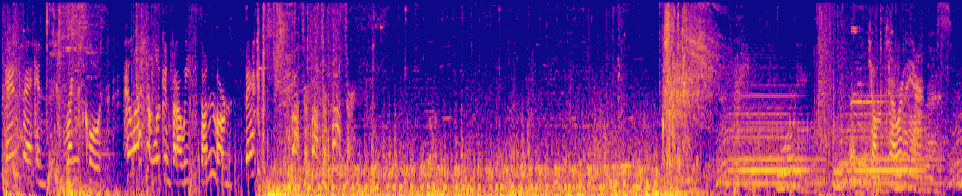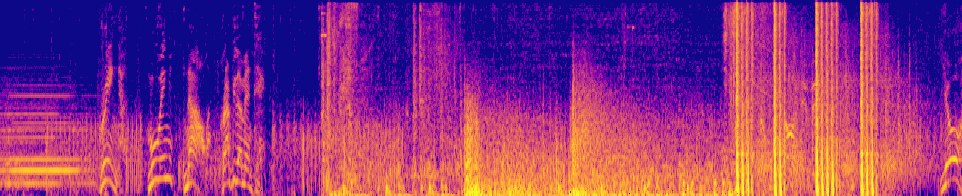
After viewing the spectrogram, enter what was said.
Ten seconds. Ring's close. Unless you're looking for a wee sunburn. Best Faster, faster, faster! Warning. jump tower there. Ring. Moving now. Rápidamente. Yo,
